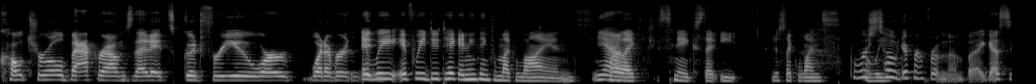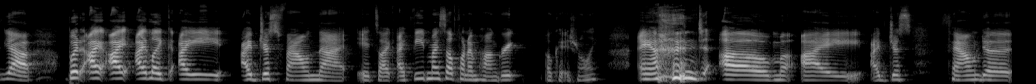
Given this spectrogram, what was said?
cultural backgrounds that it's good for you or whatever. if we if we do take anything from like lions, Yeah. or like snakes that eat just like once. but we're so different from them but i guess yeah but I, I i like i i've just found that it's like i feed myself when i'm hungry occasionally and um i i've just found a,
